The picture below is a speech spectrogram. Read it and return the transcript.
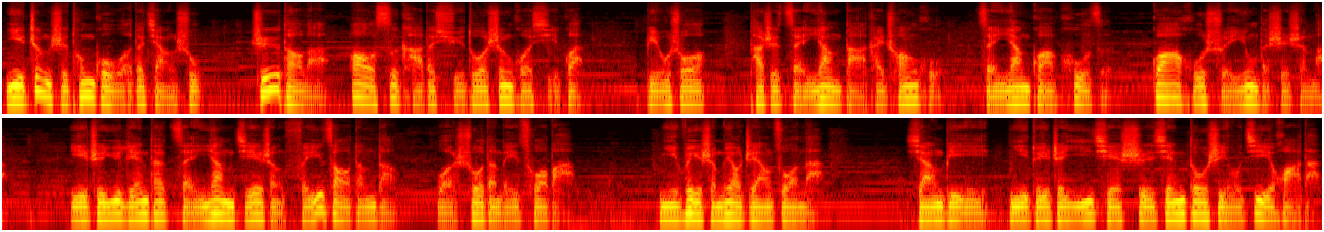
你正是通过我的讲述，知道了奥斯卡的许多生活习惯，比如说他是怎样打开窗户，怎样挂裤子，刮胡水用的是什么，以至于连他怎样节省肥皂等等。我说的没错吧？你为什么要这样做呢？想必你对这一切事先都是有计划的。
